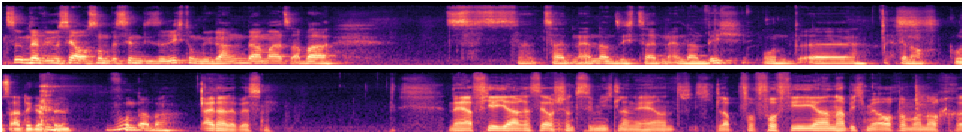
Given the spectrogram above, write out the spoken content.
das Interview ist ja auch so ein bisschen in diese Richtung gegangen damals, aber es Zeiten ändern sich, Zeiten ändern dich. Und äh, genau. Großartiger Film. Wunderbar. Einer der besten. Naja, vier Jahre ist ja auch schon ziemlich lange her und ich glaube, vor, vor vier Jahren habe ich mir auch immer noch, äh,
